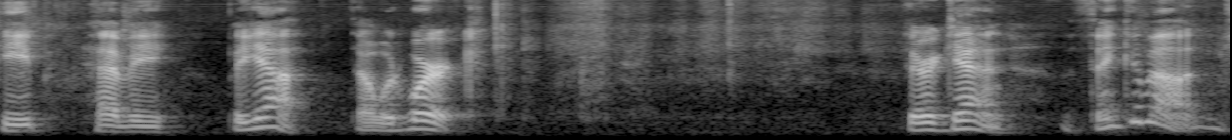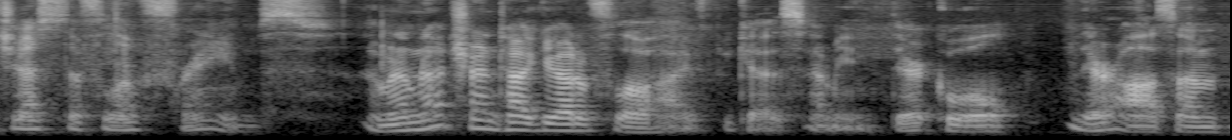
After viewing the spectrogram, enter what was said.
deep, heavy, but yeah, that would work. There again, think about just the flow frames. I mean, I'm not trying to talk you out of Flow Hive because, I mean, they're cool, they're awesome,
